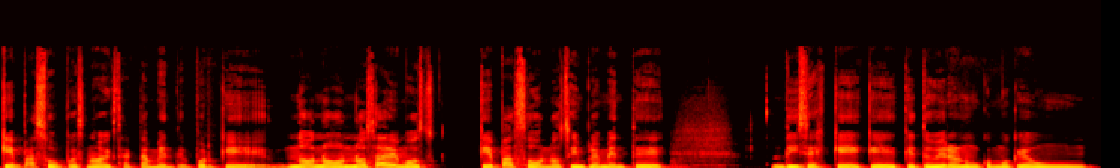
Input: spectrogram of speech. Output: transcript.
qué pasó, pues, ¿no? Exactamente, porque no, no, no sabemos qué pasó, ¿no? Simplemente dices que, que, tuvieron un como que un...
